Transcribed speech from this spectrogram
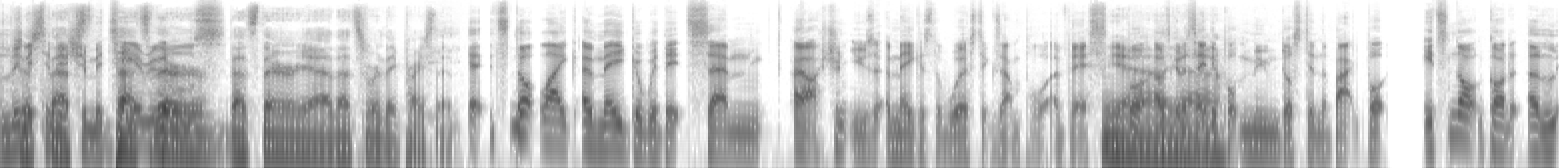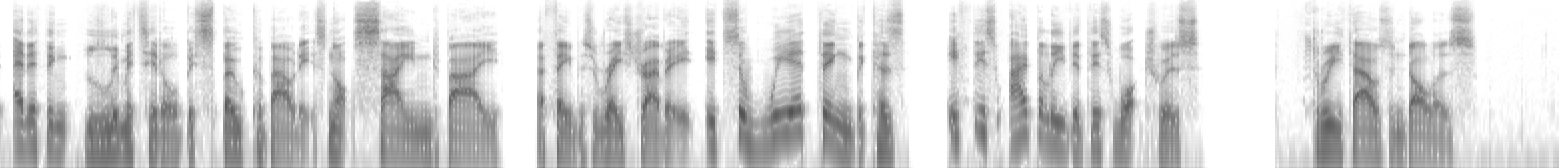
limited edition that's their materials. that's their yeah that's where they priced it. it's not like Omega with its. Um, oh, I shouldn't use it. Omega's the worst example of this. Yeah, but I was going to say they put moon dust in the back, but it's not got a, anything limited or bespoke about it. It's not signed by a famous race driver. It, it's a weird thing because if this, I believe, if this watch was three thousand dollars,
